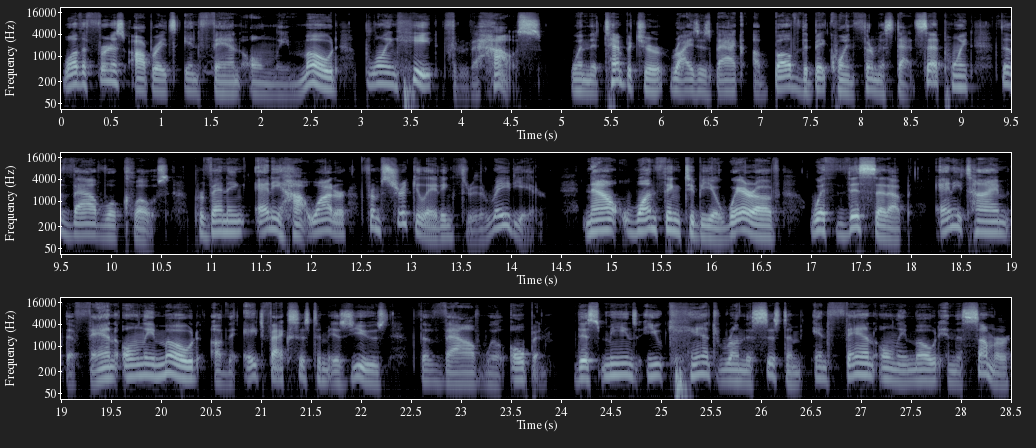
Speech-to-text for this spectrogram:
while the furnace operates in fan only mode, blowing heat through the house. When the temperature rises back above the Bitcoin thermostat set point, the valve will close, preventing any hot water from circulating through the radiator. Now, one thing to be aware of with this setup Anytime the fan only mode of the HVAC system is used, the valve will open. This means you can't run the system in fan only mode in the summer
